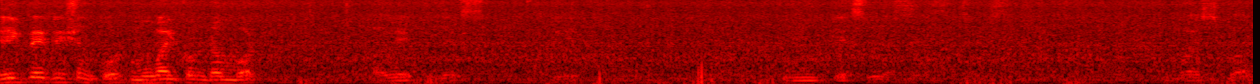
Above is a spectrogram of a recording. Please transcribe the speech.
verification code, mobile phone number. Wait, next. New text message. Voice call.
